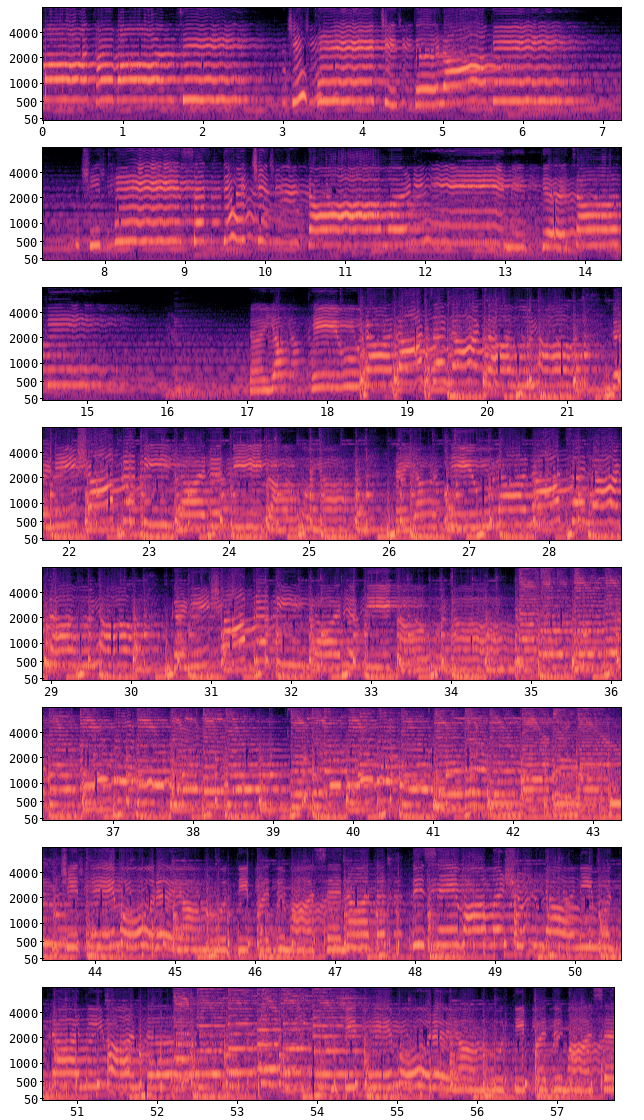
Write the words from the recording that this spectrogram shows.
माधवांचे जिथे चित्त सत्य चिंतामणी नित्य जागे। तया ठेवूया लाचला िथे मोरया मूति पद्मासनात् दिसे वामशुण्डानि मुद्रानि मान्त। जिथे मोरया मूर्ति पद्मासन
